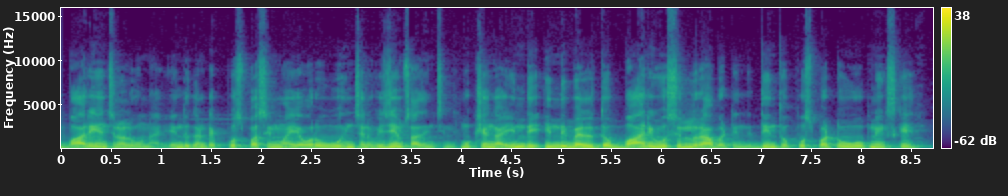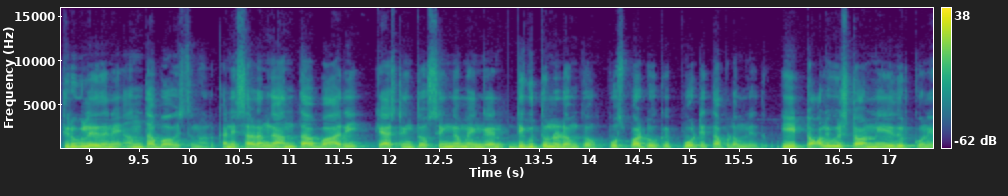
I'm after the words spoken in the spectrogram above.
భారీ అంచనాలు ఉన్నాయి. ఎందుకంటే పుష్ప సినిమా ఎవరు ఊహించని విజయం సాధించింది. ముఖ్యంగా హిందీ. హిందీ బెల్ట్తో భారీ వసూళ్ళు రాబట్టింది. దీంతో పుష్ప టూ ఓపెనింగ్స్కి తిరుగులేదని అంతా భావిస్తున్నారు. కానీ సడన్గా అంతా భారీ క్యాస్టింగ్తో సింగం ఎంగన్ దిగుతుండడంతో పుష్ప టూకి పోటీ తప్పడం లేదు. ఈ టాలీవుడ్ స్టార్ని ఎదుర్కొనే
